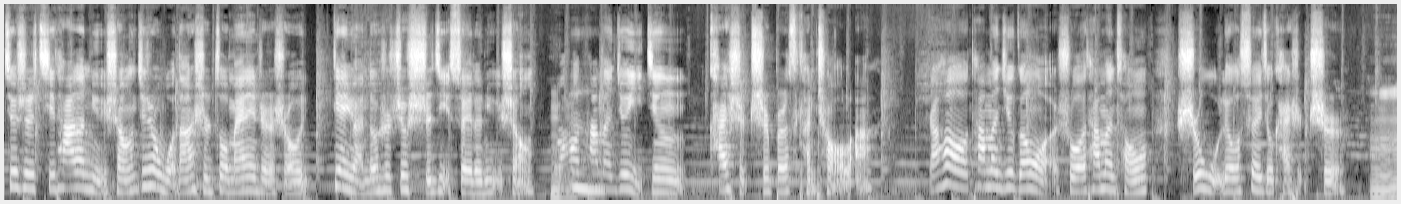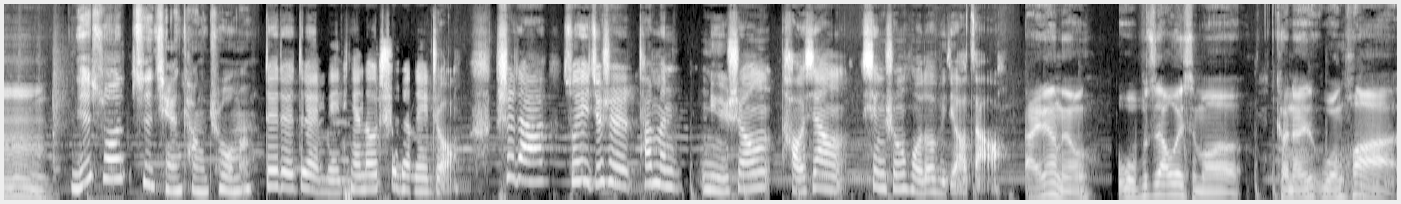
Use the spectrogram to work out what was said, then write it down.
就是其他的女生，就是我当时做 manager 的时候，店员都是就十几岁的女生，然后她们就已经开始吃 birth control 了。然后他们就跟我说，他们从十五六岁就开始吃，嗯，你是说是前 control 吗？对对对，每天都吃的那种。是的啊，所以就是他们女生好像性生活都比较早。I don't know，我不知道为什么，可能文化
